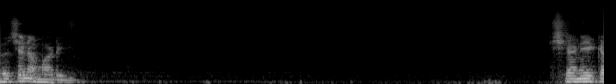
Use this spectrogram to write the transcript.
ಯೋಚನೆ ಮಾಡಿ ಕ್ಷಣಿಕ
